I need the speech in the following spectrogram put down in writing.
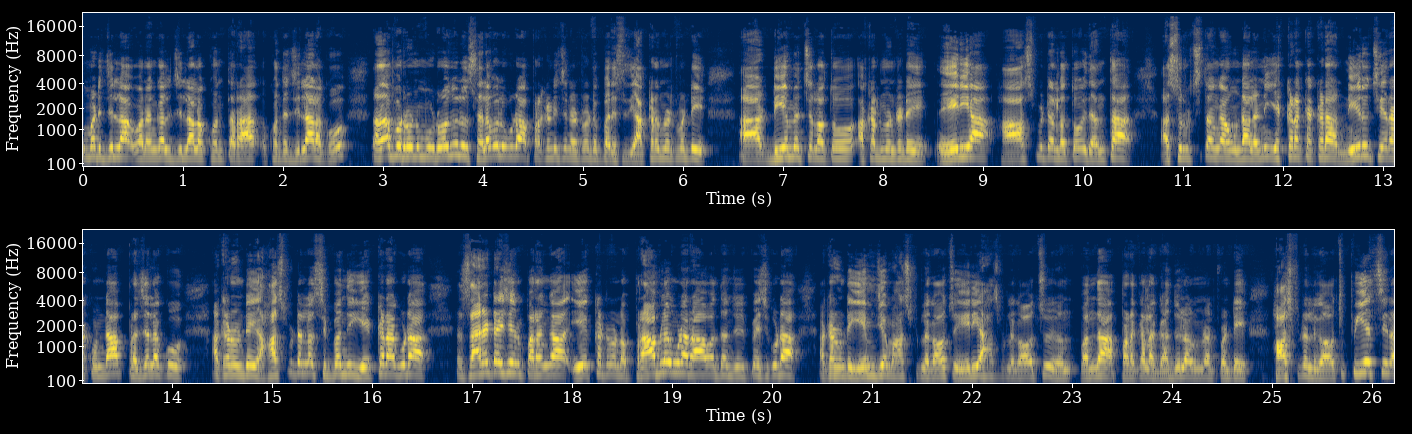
ఉమ్మడి జిల్లా వరంగల్ జిల్లాలో కొంత రా కొంత జిల్లాలకు దాదాపు రెండు మూడు రోజులు సెలవులు కూడా ప్రకటించినటువంటి పరిస్థితి. అక్కడ ఉన్నటువంటి డిఎంహెచ్లతో అక్కడ ఉన్నటువంటి ఏరియా హాస్పిటళ్ళతో ఇదంతా సురక్షితంగా ఉండాలని ఎక్కడికక్కడ నీరు చేరకుండా ప్రజలకు అక్కడ ఉండే హాస్పిటల్లో సిబ్బంది ఎక్కడ కూడా శానిటైజేషన్ పరంగా ఎక్కడ ప్రాబ్లం కూడా రావద్దని చెప్పేసి కూడా అక్కడ ఉన్నటువంటి ఎంజిఎం హాస్పిటల్ కావచ్చు ఏరియా హాస్పిటల్ కావచ్చు వంద పడకల గదులో ఉన్నటువంటి హాస్పిటల్ కావచ్చు పిహెచ్సిల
